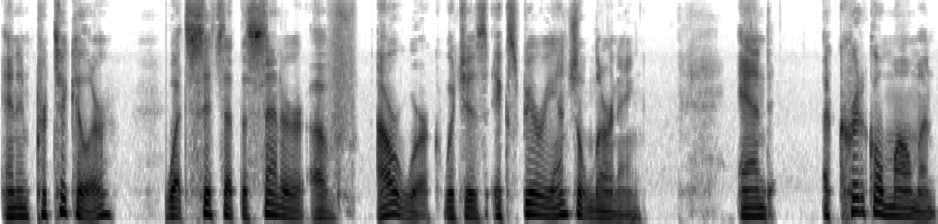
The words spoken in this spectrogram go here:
And in particular, what sits at the center of our work, which is experiential learning, and a critical moment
